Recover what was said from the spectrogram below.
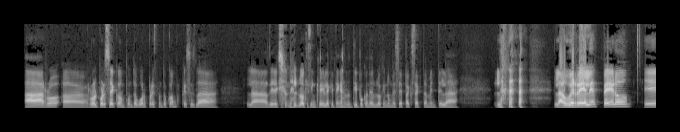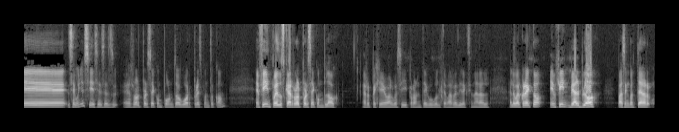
a, ro rollpersecond.wordpress.com, porque esa es la, dirección del blog. Es increíble que tengas un tipo con el blog y no me sepa exactamente la, URL, pero eh, según yo sí es ese, es, es rollpersecond.wordpress.com. En fin, puedes buscar roll per second blog RPG o algo así, probablemente Google te va a redireccionar al, al lugar correcto. En fin, ve al blog, vas a encontrar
